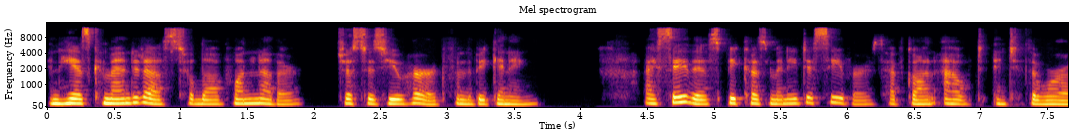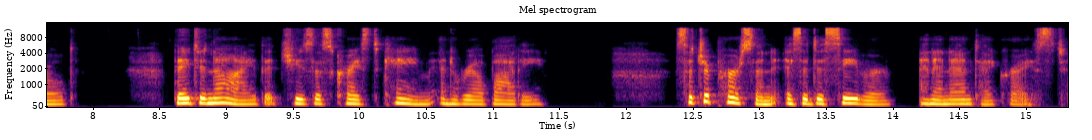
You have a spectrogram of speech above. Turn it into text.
and He has commanded us to love one another, just as you heard from the beginning. I say this because many deceivers have gone out into the world. They deny that Jesus Christ came in a real body. Such a person is a deceiver and an antichrist.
